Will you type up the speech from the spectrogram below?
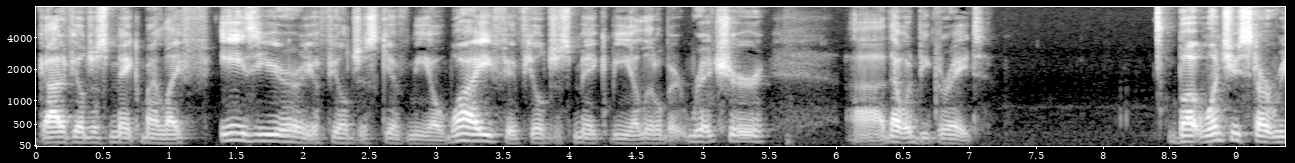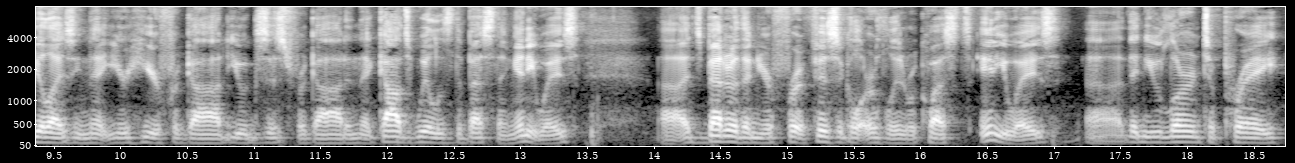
God, if you'll just make my life easier, if you'll just give me a wife, if you'll just make me a little bit richer, uh, that would be great. But once you start realizing that you're here for God, you exist for God, and that God's will is the best thing, anyways, uh, it's better than your physical earthly requests, anyways, uh, then you learn to pray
